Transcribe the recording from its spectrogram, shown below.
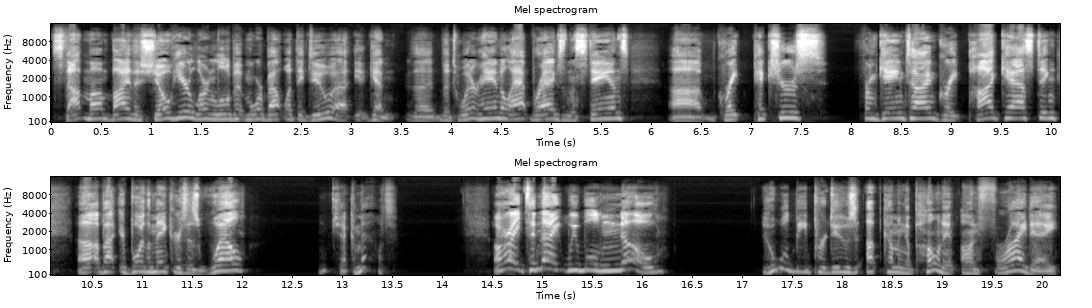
Stop on by the show here, learn a little bit more about what they do. Uh, again, the, the Twitter handle at Braggs in the Stands. Uh, great pictures from game time, great podcasting uh, about your Boilermakers as well. Check them out. All right, tonight we will know who will be Purdue's upcoming opponent on Friday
